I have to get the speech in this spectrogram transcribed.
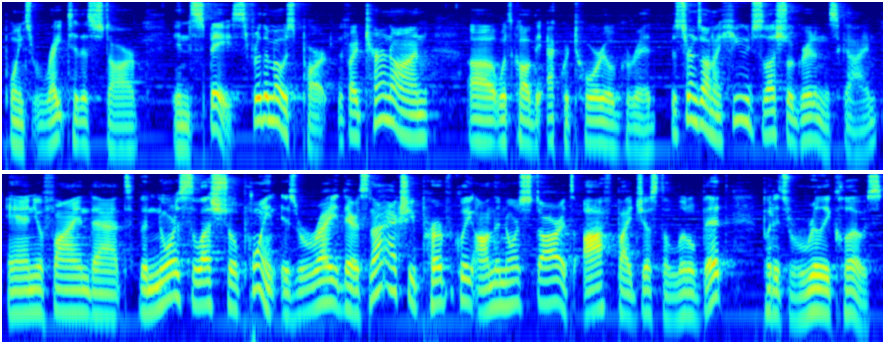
points right to this star in space for the most part. If I turn on uh, what's called the equatorial grid. This turns on a huge celestial grid in the sky, and you'll find that the north celestial point is right there. It's not actually perfectly on the North Star, it's off by just a little bit, but it's really close.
